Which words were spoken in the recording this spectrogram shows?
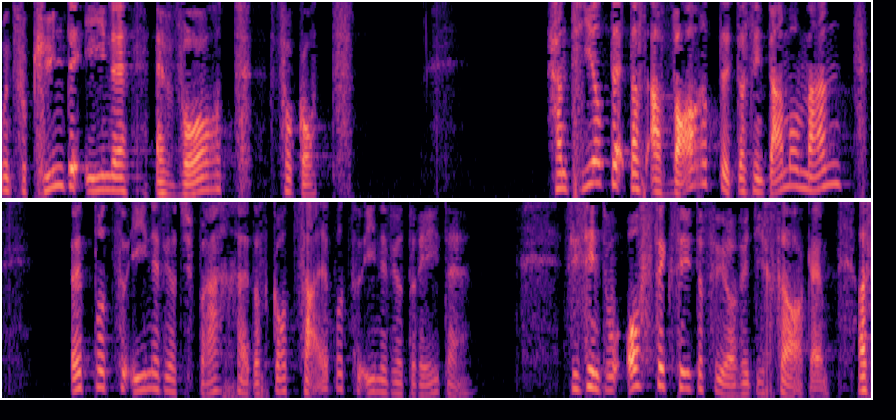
und verkünden ihnen ein Wort von Gott. Haben die Hirten das erwartet, dass in dem Moment jemand zu ihnen wird sprechen, dass Gott selber zu ihnen wird reden? Sie sind offen dafür, würde ich sagen. Als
